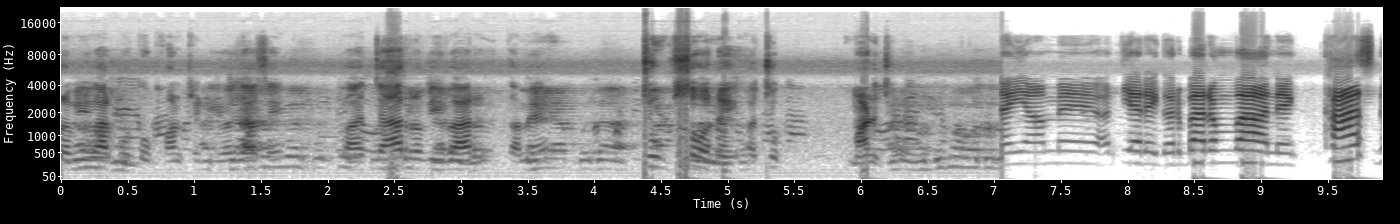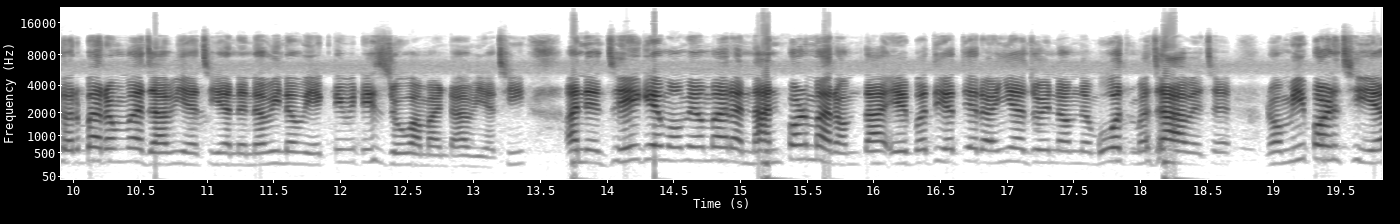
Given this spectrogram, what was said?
રવિવાર મોટું ફંડશીટ યોજાશે. તો આ ચાર રવિવાર તમે ચૂકશો નહીં, અચૂક માણજો. અહીંયા અમે અત્યારે ગરબા રમવા અને ખાસ ગરબા રમવા જ આવ્યા છીએ અને નવી નવી એક્ટિવિટીઝ જોવા માટે આવ્યા છીએ. અને જે ગેમ અમે અમારા નાનપણમાં રમતા, એ બધી અત્યારે અહીંયા જોઈને અમને બહુ જ મજા આવે છે. રમી પણ છીએ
